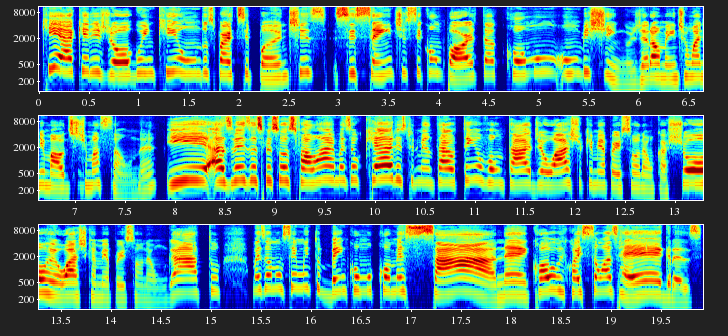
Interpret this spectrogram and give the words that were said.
que é aquele jogo em que um dos participantes se sente, se comporta como um bichinho, geralmente um animal de estimação, né? E às vezes as pessoas falam: "Ai, mas eu quero experimentar, eu tenho vontade, eu acho que a minha persona é um cachorro, eu acho que a minha persona é um gato, mas eu não sei muito bem como começar, né? Qual- quais são as regras?"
